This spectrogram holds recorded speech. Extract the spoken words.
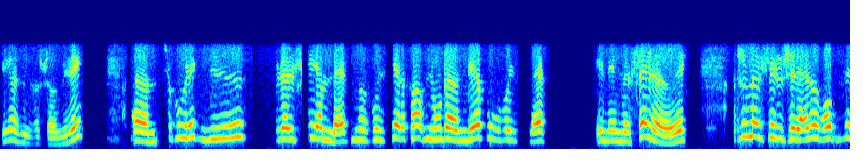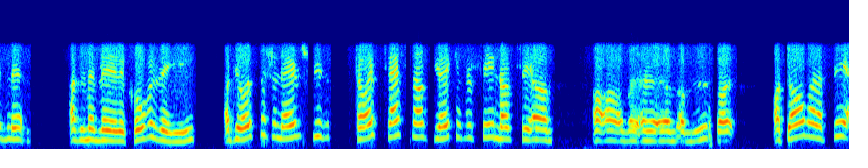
sikkerhed for så vidt, ikke? Øhm, så kunne man ikke vide, hvad der ville ske om natten. Man kunne se, at der kom nogen, der havde mere brug for en plads, end end man selv havde, ikke? Og så man flytte til et andet rum simpelthen. Altså med, med kåber det hele. Og det var ikke personalets skyld. Der var ikke plads nok. Havde ikke kapacitet nok til at, at, at, at, at, at møde folk. Og dog var der der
